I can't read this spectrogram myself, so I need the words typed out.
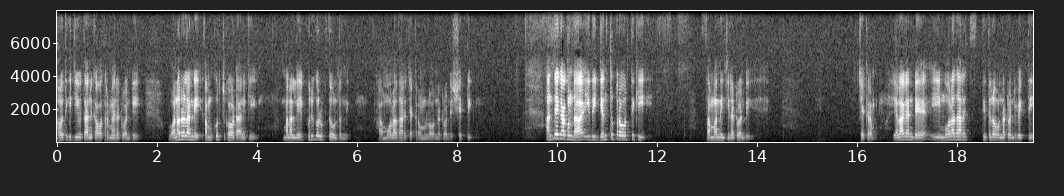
భౌతిక జీవితానికి అవసరమైనటువంటి వనరులన్నీ సమకూర్చుకోవటానికి మనల్ని పురికొల్పుతూ ఉంటుంది ఆ మూలాధార చక్రంలో ఉన్నటువంటి శక్తి. అంతేకాకుండా ఇది జంతు ప్రవృత్తికి సంబంధించినటువంటి చక్రం. ఎలాగంటే ఈ మూలాధార స్థితిలో ఉన్నటువంటి వ్యక్తి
